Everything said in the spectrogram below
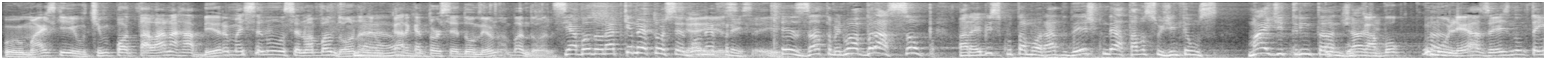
Por mais que o time pode estar tá lá na rabeira, mas você não, você não abandona, não. né? O cara que é torcedor mesmo não abandona. Se abandonar é porque não é torcedor, é né, isso, Frei? Isso aí. Exatamente. Um abração. Paraíba escuta a morada desde quando ela tava surgindo, tem uns mais de 30 anos o, já. O caboclo com Ah. mulher, às vezes, não tem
